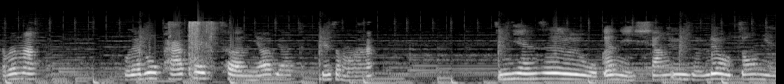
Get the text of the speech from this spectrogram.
小妹妹，我在录 podcast，你要不要接什么啊？今天是我跟你相遇的六周年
